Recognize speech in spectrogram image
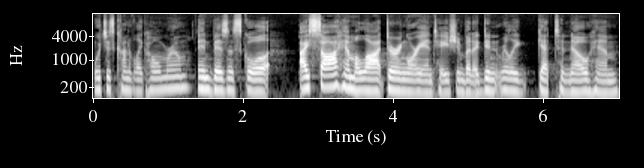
which is kind of like homeroom in business school. I saw him a lot during orientation, but I didn't really get to know him.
